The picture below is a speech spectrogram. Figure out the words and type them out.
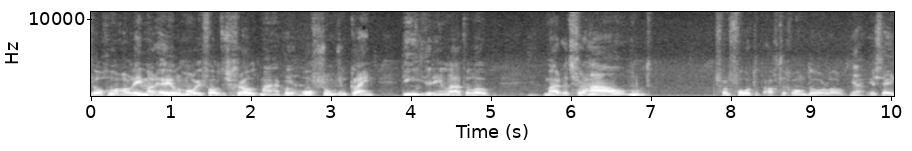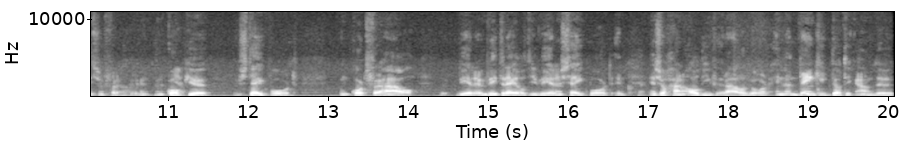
wil gewoon alleen maar hele mooie foto's groot maken. Ja. Of soms een klein dingetje erin laten lopen. Maar het verhaal moet van voor tot achter gewoon doorlopen. Ja. Er steeds een, een, een kopje, een steekwoord, een kort verhaal. Weer een wit regeltje, weer een steekwoord. En, en zo gaan al die verhalen door. En dan denk ik dat ik aan de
